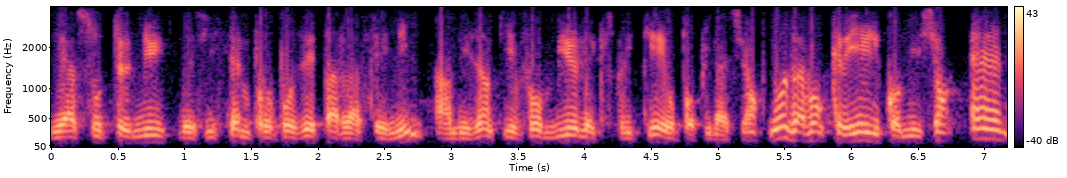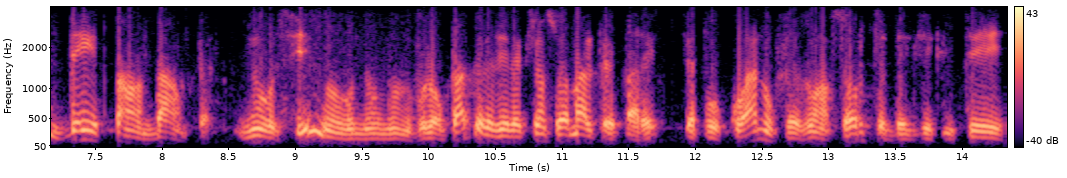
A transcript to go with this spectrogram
qui a soutenu le système proposé par la CENI en disant qu'il faut mieux l'expliquer aux populations Nous avons créé une commission indépendante nous aussi, nous, ne voulons pas que les élections soient mal préparées. C'est pourquoi nous faisons en sorte d'exécuter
